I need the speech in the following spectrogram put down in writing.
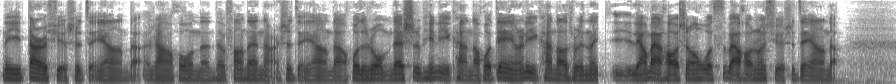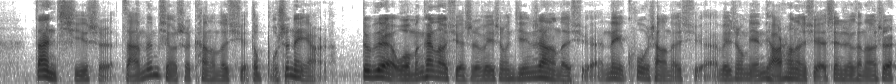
那一袋血是怎样的？然后呢，它放在哪儿是怎样的？或者说我们在视频里看到或电影里看到说那两百毫升或四百毫升血是怎样的？但其实咱们平时看到的血都不是那样的，对不对？我们看到血是卫生巾上的血、内裤上的血、卫生棉条上的血，甚至可能是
